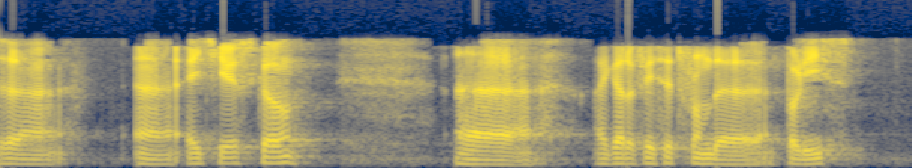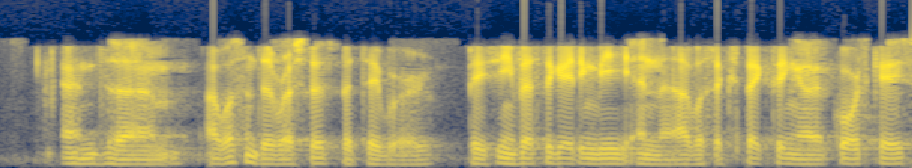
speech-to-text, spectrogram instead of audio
uh, uh, eight years ago. Uh, I got a visit from the police, and um, I wasn't arrested, but they were basically investigating me, and I was expecting a court case.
